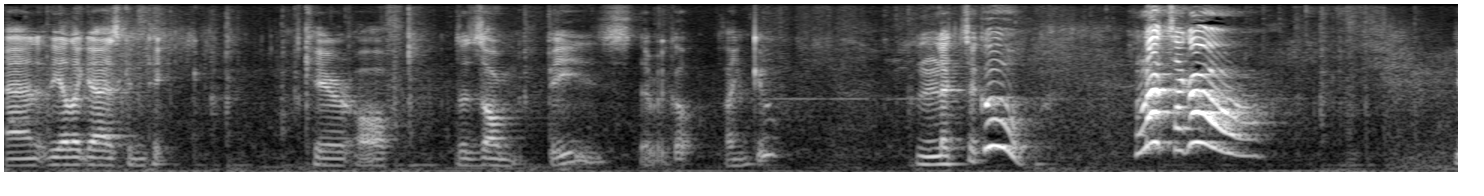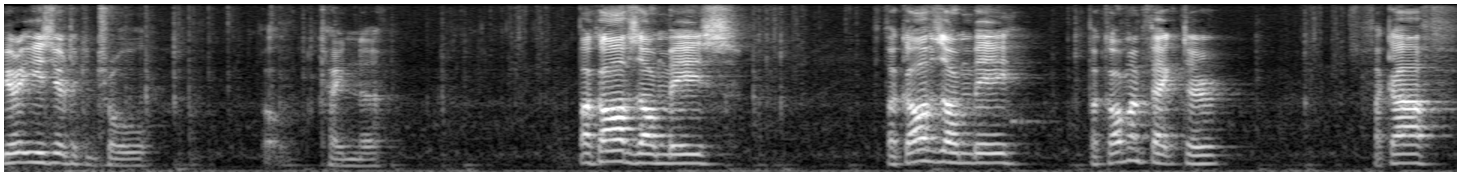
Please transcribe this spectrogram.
And the other guys can take care of the zombies. There we go. Thank you. Let's go. Let's go. You're easier to control. Well, kinda. Fuck off, zombies. Fuck off, zombie. Fuck off, infector. Fuck off.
